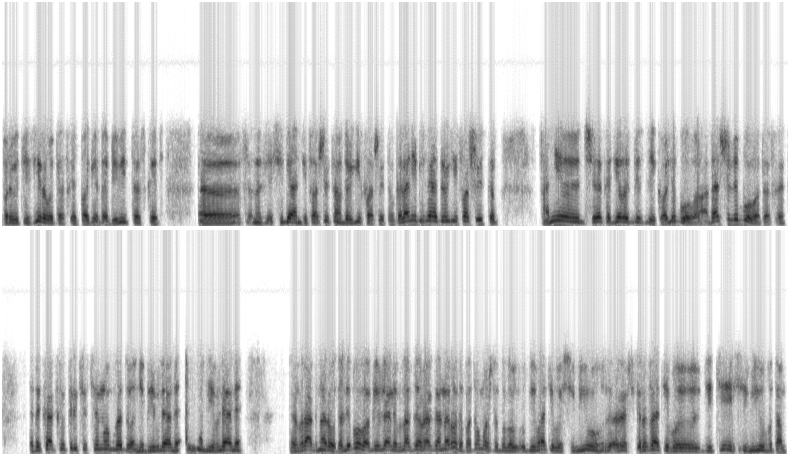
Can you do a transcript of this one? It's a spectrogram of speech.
приватизировать, так сказать, победу, объявить, так сказать, э, себя антифашистом, других фашистов. Когда они объявляют других фашистов, они человека делают безликого, любого. А дальше любого, так сказать. Это как в 1937 году они объявляли, объявляли враг народа. Любого объявляли врага, врага народа, потом можно было убивать его семью, растерзать его детей, семью, потом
